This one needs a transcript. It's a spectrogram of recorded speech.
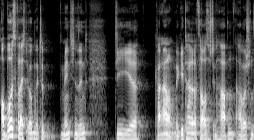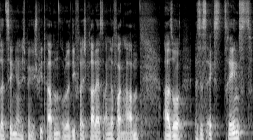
Obwohl es vielleicht irgendwelche Menschen sind, die keine Ahnung, eine Gitarre zu Hause stehen haben, aber schon seit zehn Jahren nicht mehr gespielt haben oder die vielleicht gerade erst angefangen haben. Also es ist extremst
